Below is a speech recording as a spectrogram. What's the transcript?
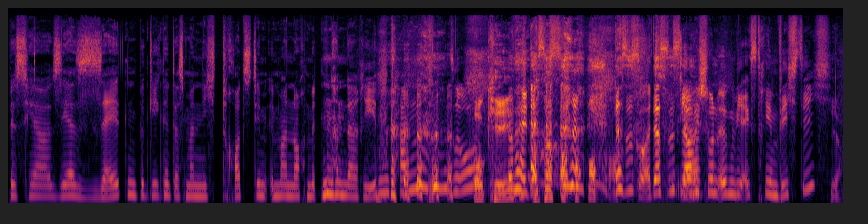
bisher sehr selten begegnet, dass man nicht trotzdem immer noch miteinander reden kann. so. Okay. Weil das ist, das ist, oh ist glaube ja. ich, schon irgendwie extrem wichtig. Ja.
